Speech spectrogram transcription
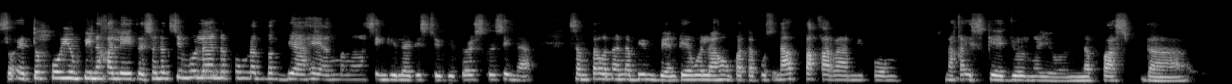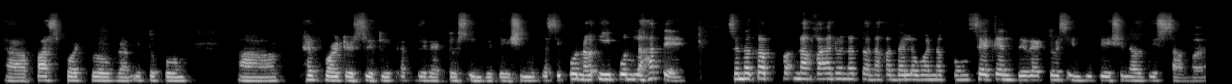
So ito po yung pinaka-latest. So nagsimula na pong nagbagbiyahe ang mga singular distributors kasi nga isang taon na nabimbin kaya wala akong katapos. Napakarami pong naka-schedule ngayon na, pass, na uh, passport program. Ito pong uh, headquarters retreat at director's invitation kasi po naipon lahat eh. So naka, naka ano na to, nakadalawa na pong second director's invitational this summer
